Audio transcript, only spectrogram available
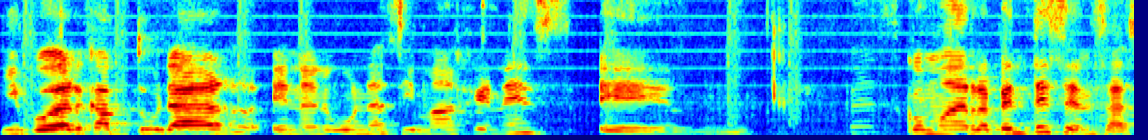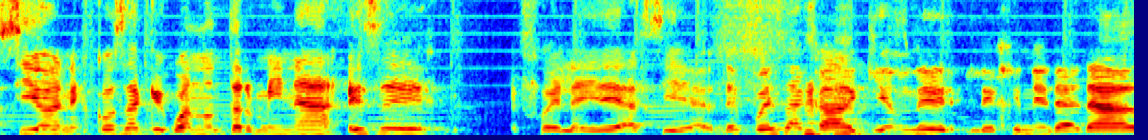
y poder capturar en algunas imágenes eh, como de repente sensaciones, cosa que cuando termina, ese fue la idea, sí, después a cada quien le, le generará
